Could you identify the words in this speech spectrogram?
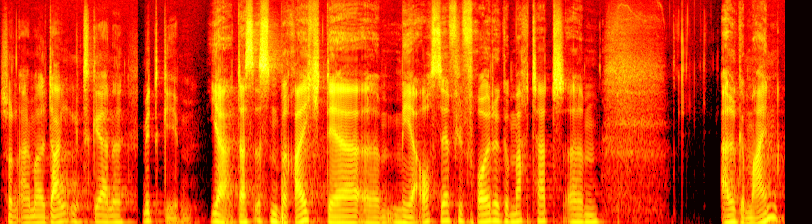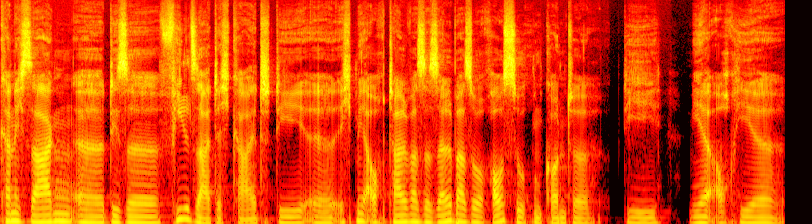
schon einmal dankend gerne mitgeben. Ja, das ist ein Bereich, der äh, mir auch sehr viel Freude gemacht hat. Ähm Allgemein kann ich sagen, äh, diese Vielseitigkeit, die äh, ich mir auch teilweise selber so raussuchen konnte die mir auch hier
